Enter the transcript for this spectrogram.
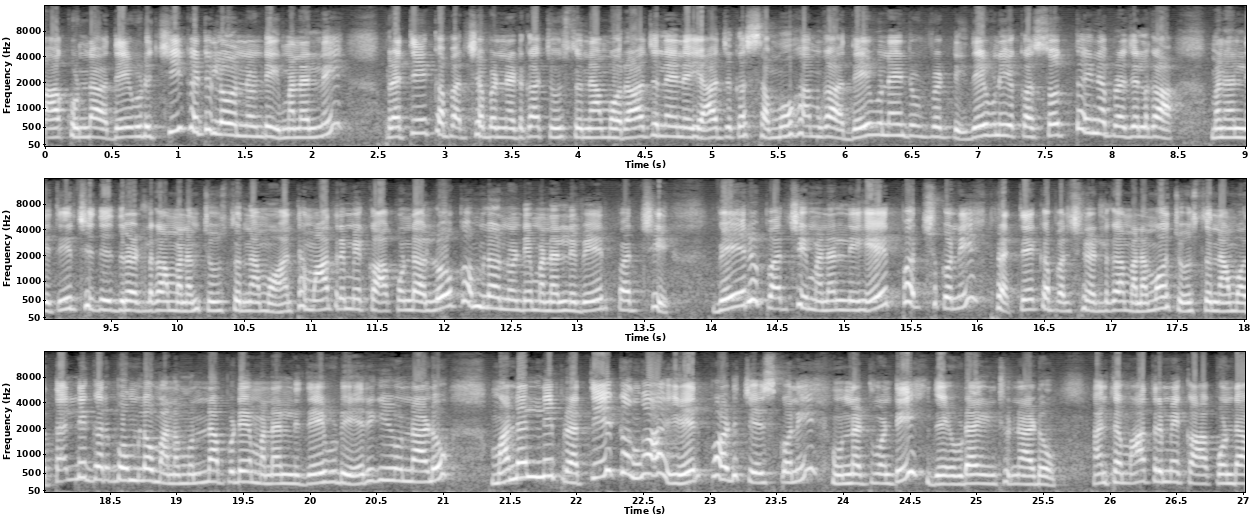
కాకుండా దేవుడు చీకటిలో నుండి మనల్ని ప్రత్యేకపరచబడినట్టుగా చూస్తున్నాము. రాజులైన యాజక సమూహంగా దేవునైనటువంటి దేవుని యొక్క సొత్తైన ప్రజలుగా మనల్ని తీర్చిదిద్దినట్లుగా మనం చూస్తున్నాము. అంత మాత్రమే కాకుండా లోకంలో నుండి మనల్ని వేర్పరిచి వేరుపరిచి మనల్ని ఏర్పరచుకొని ప్రత్యేకపరిచినట్లుగా మనము చూస్తున్నాము. తల్లి గర్భంలో మనం ఉన్నప్పుడే మనల్ని దేవుడు ఎరిగి ఉన్నాడు. మనల్ని ప్రత్యేకంగా ఏర్పాటు చేసుకొని ఉన్నటువంటి దేవుడాయించున్నాడు అంత మాత్రమే కాకుండా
